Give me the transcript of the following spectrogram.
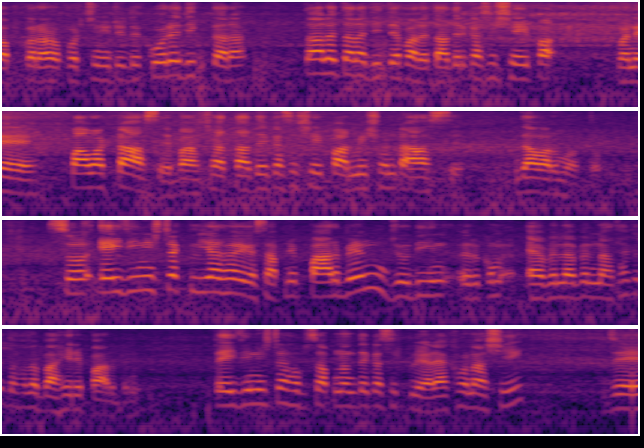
জব করার অপরচুনিটিটা করে দিক তারা, তাহলে তারা দিতে পারে। তাদের কাছে সেই মানে পাওয়ারটা আছে বা তাদের কাছে সেই পারমিশনটা আছে দেওয়ার মতো। সো এই জিনিসটা ক্লিয়ার হয়ে গেছে। আপনি পারবেন যদি এরকম অ্যাভেলেবেল না থাকে, তাহলে বাইরে পারবেন। তো এই জিনিসটা হচ্ছে আপনাদের কাছে ক্লিয়ার এখন আসি যে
